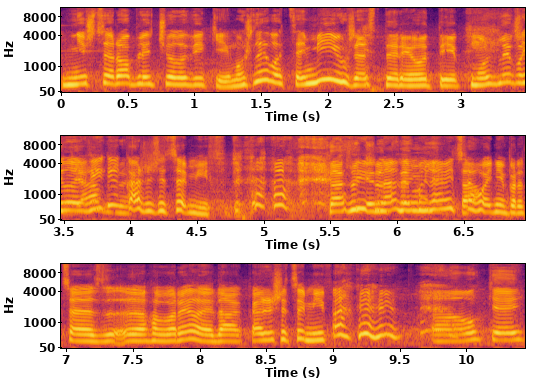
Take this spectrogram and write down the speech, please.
ніж це роблять чоловіки. Можливо, це мій вже стереотип. Можливо, Чоловіки вже... кажуть, що це міф. кажуть, що це мій, навіть так. сьогодні про це е, говорили. Да, кажуть, що це міф. А, окей.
